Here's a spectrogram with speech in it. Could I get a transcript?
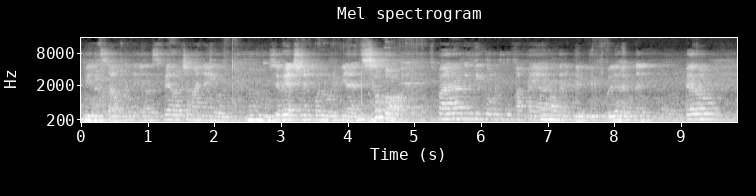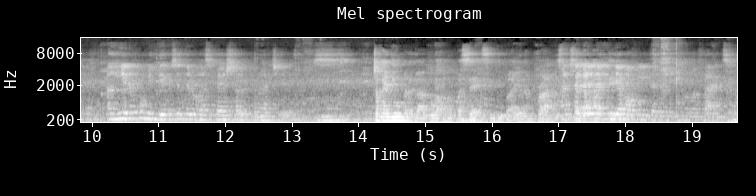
with someone else. Pero tsaka na yun. Mm. Si Reg din po rin yan. So, Oo. parang hindi ko na po kakayanan ng dibdib ko lahat ng... Pero, ang hirap kumindi kasi they're all special projects. Tsaka hindi mo pa nagagawa ang magpa-sexy, di ba? Yun ang promise mo Ang sa tagal lahat lang hindi eh. ako kita ng mga fans ko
